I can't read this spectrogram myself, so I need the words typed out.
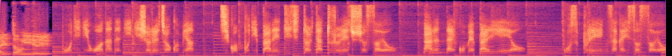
살덩이를 본인이 원하는 이니셜을 적으면 직원분이 발에 디지털 타투를 해주셨어요. 발은 날곰의 발이에요. 코스프레 행사가 있었어요.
